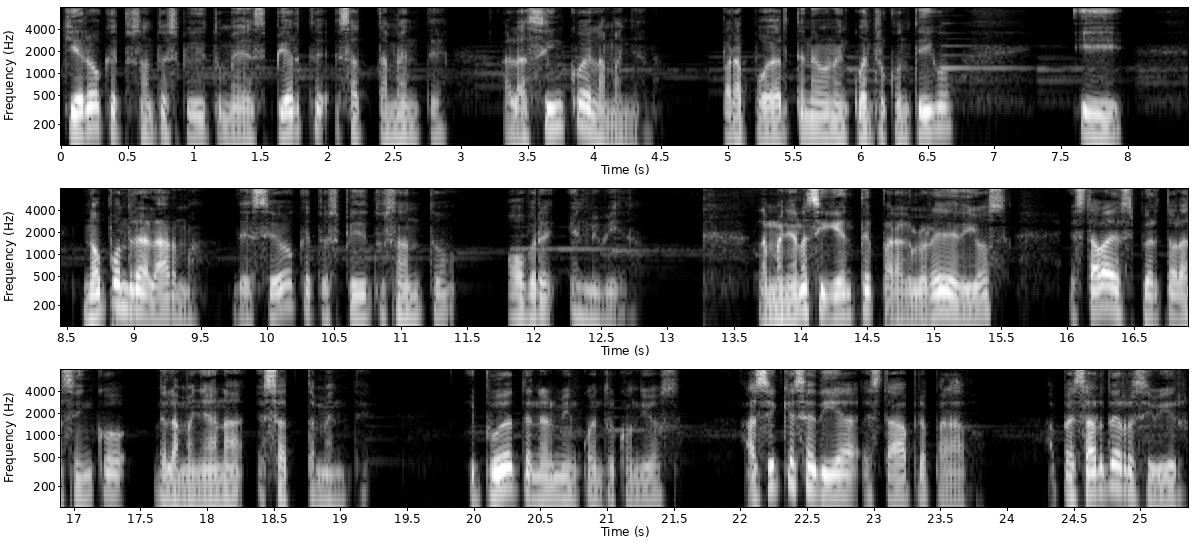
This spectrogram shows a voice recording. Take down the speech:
Quiero que tu Santo Espíritu me despierte exactamente a las 5 de la mañana para poder tener un encuentro contigo y no pondré alarma. Deseo que tu Espíritu Santo obre en mi vida. La mañana siguiente, para gloria de Dios, estaba despierto a las 5 de la mañana exactamente y pude tener mi encuentro con Dios. Así que ese día estaba preparado. A pesar de recibir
